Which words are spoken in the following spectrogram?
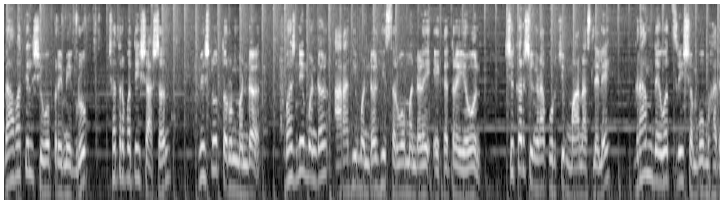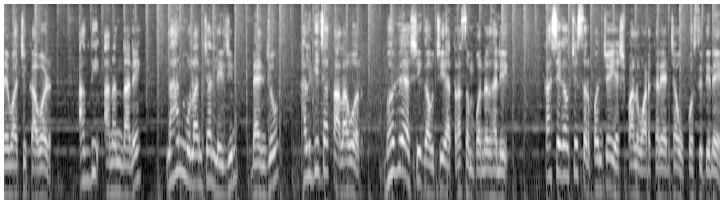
गावातील शिवप्रेमी ग्रुप छत्रपती शासन विष्णू तरुण मंडळ भजनी मंडळ आराधी मंडळ ही सर्व मंडळे एकत्र येऊन शिखर शिंगणापूरची मान असलेले ग्रामदैवत श्री शंभू महादेवाची कावड अगदी आनंदाने लहान मुलांच्या लेजिम बँजो हलगीच्या तालावर भव्य अशी गावची यात्रा संपन्न झाली. कासेगावचे सरपंच यशपाल वाडकर यांच्या उपस्थितीने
